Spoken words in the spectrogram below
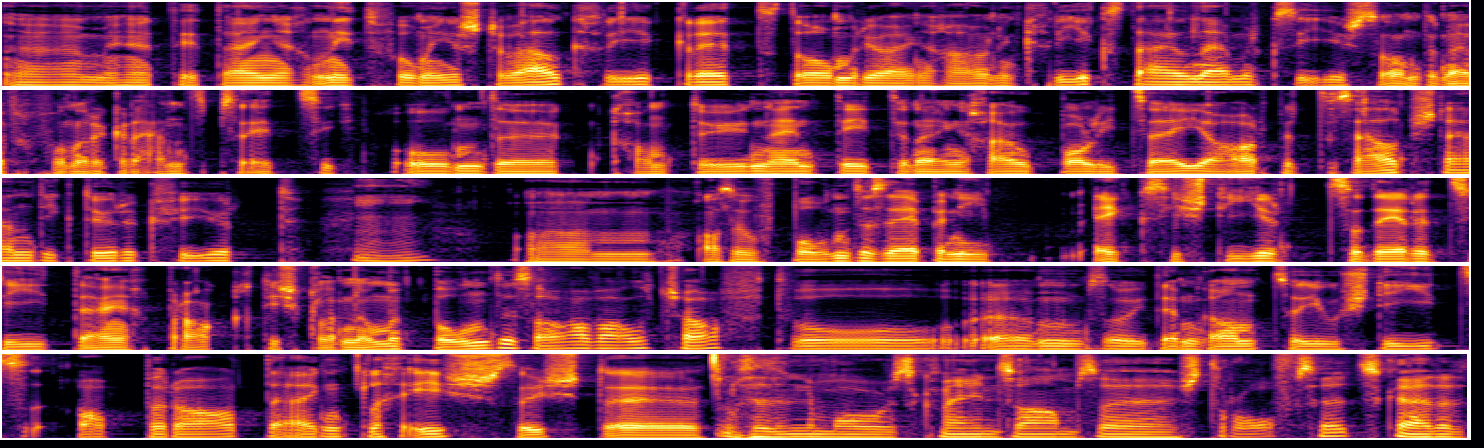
Äh, man hat dort eigentlich nicht vom Ersten Weltkrieg geredet, da man ja eigentlich auch ein Kriegsteilnehmer war, sondern einfach von einer Grenzbesetzung. Und äh, Kantone haben dort dann eigentlich auch Polizeiarbeiten selbstständig durchgeführt. Mhm. Ähm, also auf Bundesebene existiert zu dieser Zeit eigentlich praktisch, glaube nur die Bundesanwaltschaft, die ähm, so in dem ganzen Justizapparat eigentlich ist. Sonst, äh, es hat nicht mal ein gemeinsames äh, Strafgesetz gegeben.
